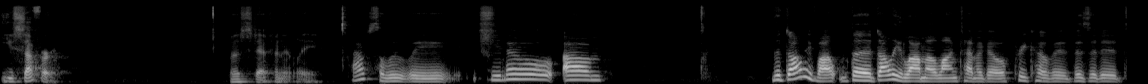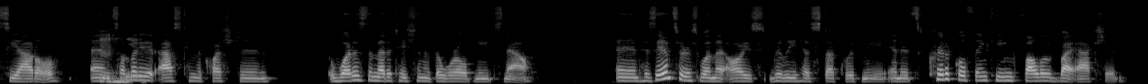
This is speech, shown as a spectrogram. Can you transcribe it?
you suffer. Most definitely. absolutely you know um the Dalai, the Dalai Lama a long time ago, pre-COVID, visited Seattle, and somebody hmm had asked him the question, "What is the meditation that the world needs now?" And his answer is one that always really has stuck with me, and it's critical thinking followed by action.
